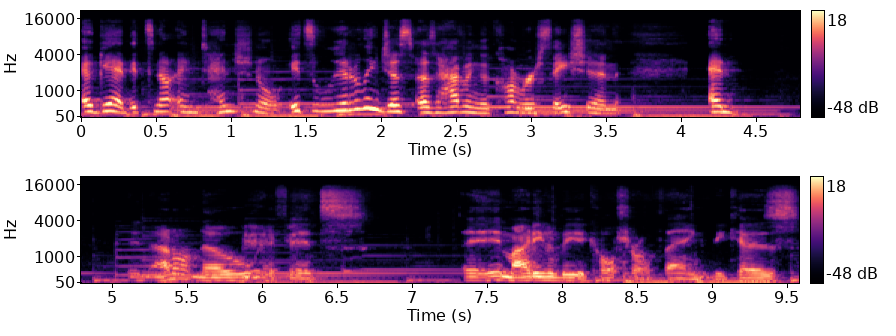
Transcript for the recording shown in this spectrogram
again, it's not intentional. It's literally just us having a conversation, and And I don't know if it's, it might even be a cultural thing because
